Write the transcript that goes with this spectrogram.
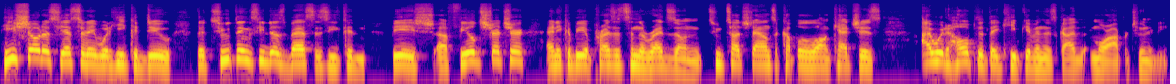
he showed us yesterday what he could do. The two things he does best is he could be a, a, field stretcher and he could be a presence in the red zone. Two touchdowns, a couple of long catches. I would hope that they keep giving this guy more opportunity.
